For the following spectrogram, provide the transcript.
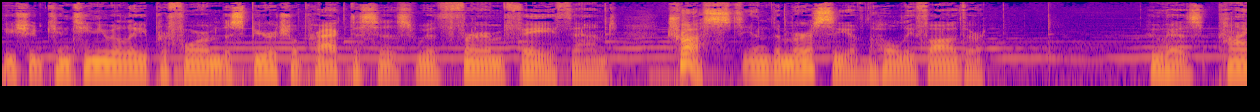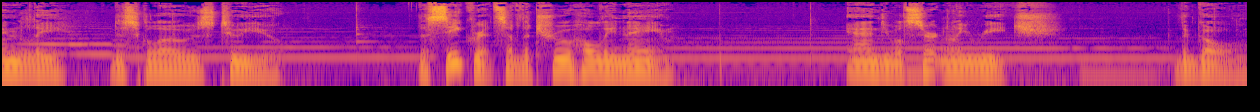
You should continually perform the spiritual practices with firm faith and trust in the mercy of the Holy Father, who has kindly disclosed to you the secrets of the true holy name, and you will certainly reach the goal.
